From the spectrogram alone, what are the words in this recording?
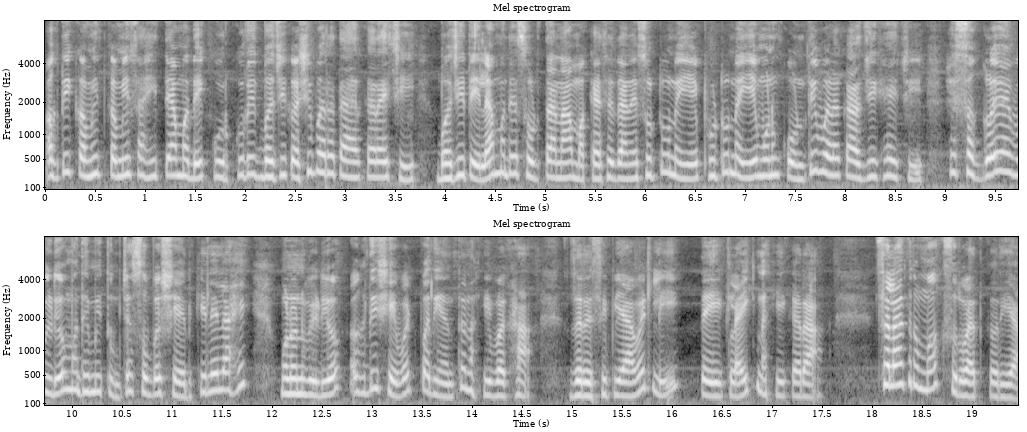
अगदी कमीत कमी साहित्यामध्ये कुरकुरीत भजी कशी बरं तयार करायची? भजी तेलामध्ये सोडताना मक्याचे दाणे सुटू नये फुटू नये म्हणून कोणती बरं काळजी घ्यायची? हे सगळं या व्हिडिओमध्ये मी तुमच्यासोबत शेअर केलेलं आहे. म्हणून व्हिडिओ अगदी शेवटपर्यंत नक्की बघा. जर रेसिपी आवडली तर एक लाईक नक्की करा. चला तर मग सुरुवात करूया.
